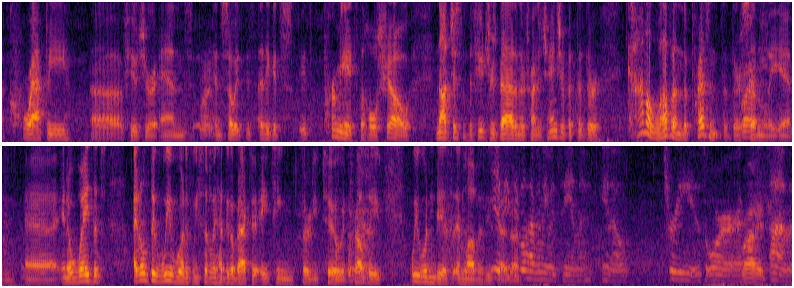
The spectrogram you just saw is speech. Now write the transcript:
a crappy uh, future, and Right. and so it, it's, I think it's it permeates the whole show. Not just that the future's bad and they're trying to change it, but that they're kind of loving the present that they're Right. suddenly in, uh, in a way that I don't think we would if we suddenly had to go back to 1832. It probably we wouldn't be as in love as these yeah, guys these are. people haven't even seen the you know trees or Right. um,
